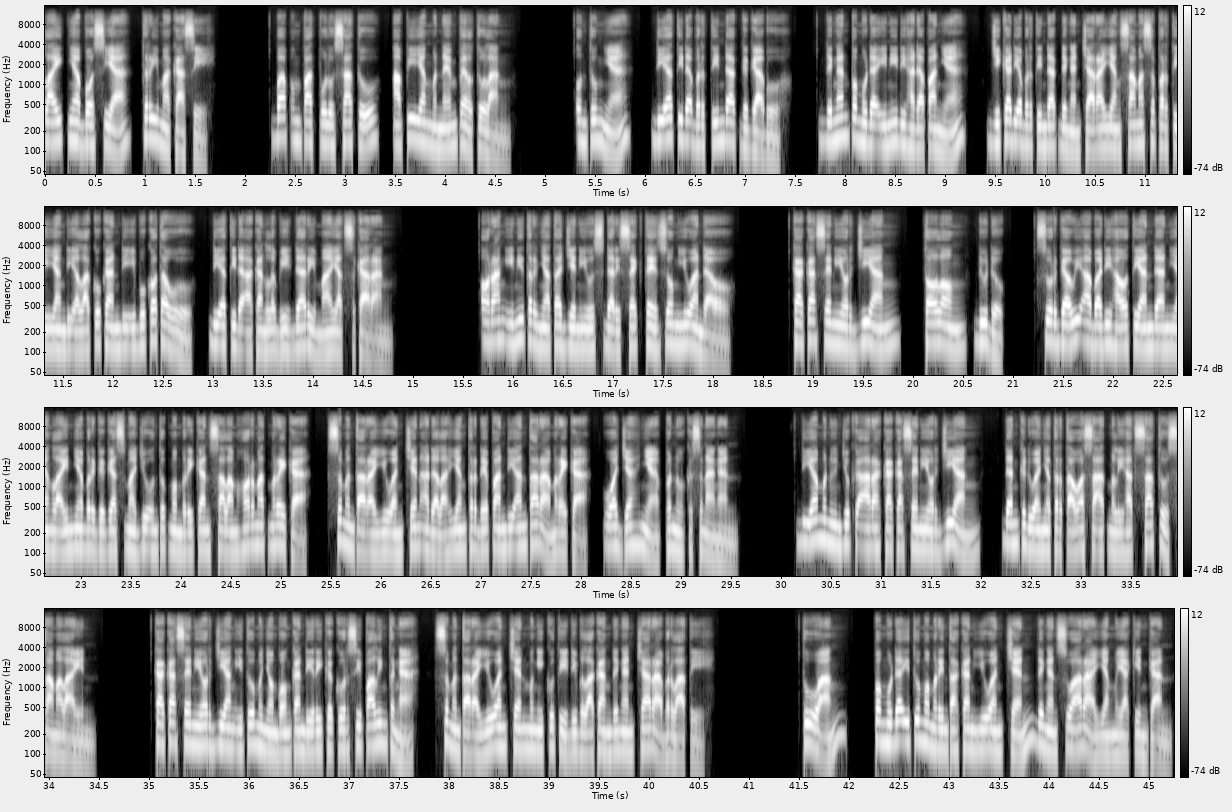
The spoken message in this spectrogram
Laiknya bos ya, terima kasih. Bab 41, Api yang menempel tulang. Untungnya, dia tidak bertindak gegabah. Dengan pemuda ini di hadapannya, jika dia bertindak dengan cara yang sama seperti yang dia lakukan di ibu kota Wu, dia tidak akan lebih dari mayat sekarang. Orang ini ternyata jenius dari Sekte Zong Yuandao. Kakak senior Jiang, tolong, duduk. Surgawi abadi Hao Tian dan yang lainnya bergegas maju untuk memberikan salam hormat mereka, sementara Yuan Chen adalah yang terdepan di antara mereka, wajahnya penuh kesenangan. Dia menunjuk ke arah kakak senior Jiang, dan keduanya tertawa saat melihat satu sama lain. Kakak senior Jiang itu menyombongkan diri ke kursi paling tengah, sementara Yuan Chen mengikuti di belakang dengan cara berlatih. Tuang, pemuda itu memerintahkan Yuan Chen dengan suara yang meyakinkan.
